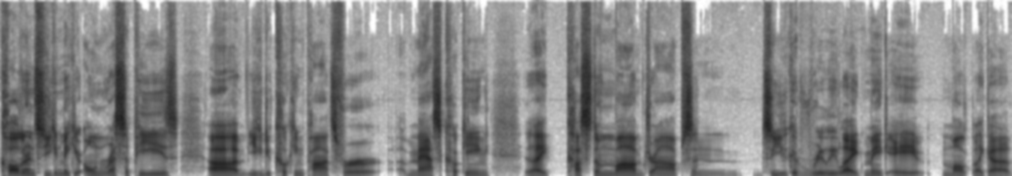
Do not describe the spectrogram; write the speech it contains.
cauldrons, so you can make your own recipes. Uh, you can do cooking pots for uh, mass cooking, like custom mob drops, and so you could really like make a like a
